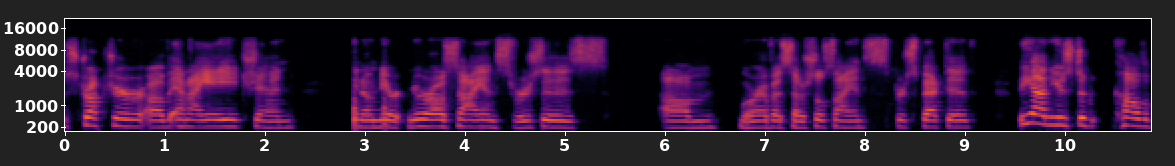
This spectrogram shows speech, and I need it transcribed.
structure of NIH and you know neuroscience versus um, more of a social science perspective. Leon used to call the,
